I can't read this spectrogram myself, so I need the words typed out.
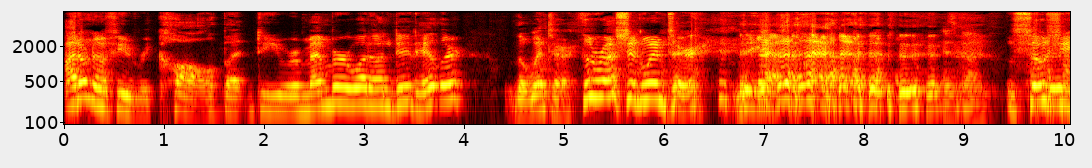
I don't know if you recall, but do you remember what undid Hitler? The winter. The Russian winter. Yeah. His gun. Sochi.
